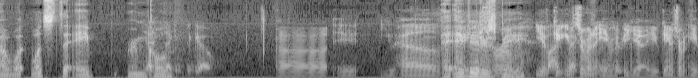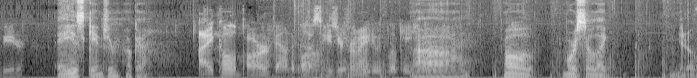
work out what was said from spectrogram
Uh, what what's the A room Ten called? seconds to go. Uh, it, you have. A- Aviator's B. You have Five Games Room and seconds to Avi- insertion. Yeah, you have Games Room and Aviator. A is games room. Okay. I call it bar Found a because bomb. that's easier for me. to. Um. Well, more so like, you know,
